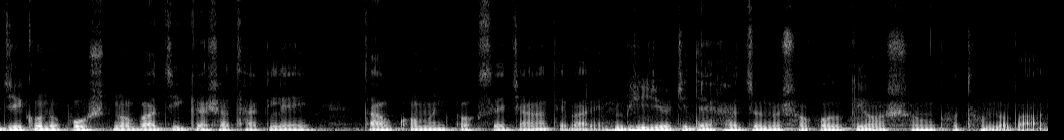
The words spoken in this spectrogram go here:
যে কোনো প্রশ্ন বা জিজ্ঞাসা থাকলে তাও কমেন্ট বক্সে জানাতে পারেন। ভিডিওটি দেখার জন্য সকলকে অসংখ্য ধন্যবাদ।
